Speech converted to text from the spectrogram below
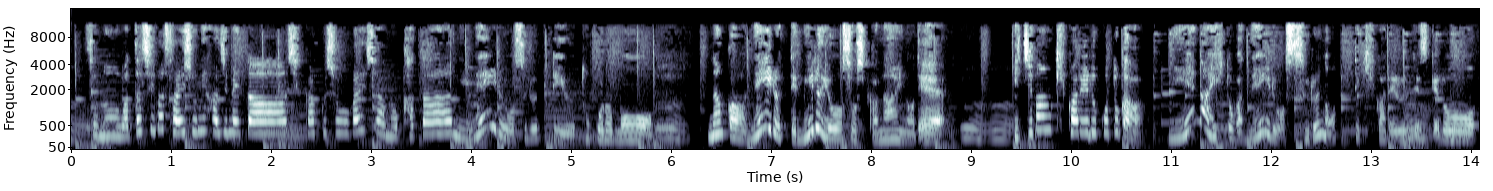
ん。その私が最初に始めた視覚障害者の方にネイルをするっていうところも、うんなんかネイルって見る要素しかないので、うんうん。一番聞かれることが見えない人がネイルをするのって聞かれるんですけど、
